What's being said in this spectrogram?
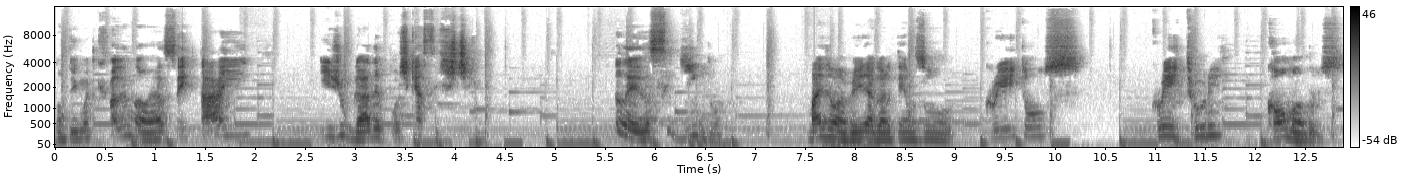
Não tem muito o que fazer, não. É aceitar e e julgar depois que assistir. Beleza, seguindo. Mais uma vez, agora temos o Creators Creature Commandos.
